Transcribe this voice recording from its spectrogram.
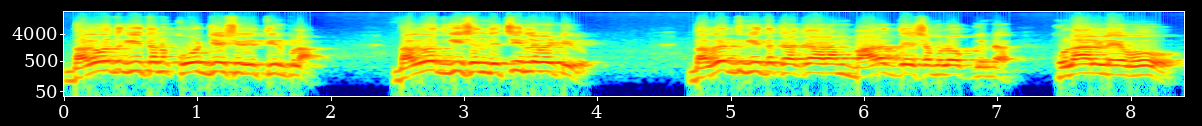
భగవద్గీతను కోట్ చేసిరు ఈ తీర్పులా. భగవద్గీతను తెచ్చి ఇళ్ళ పెట్టిరు భగవద్గీత ప్రకారం భారతదేశంలో కులాలు లేవు.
